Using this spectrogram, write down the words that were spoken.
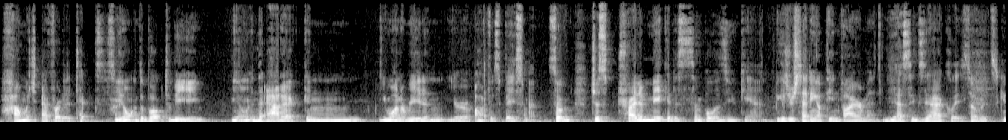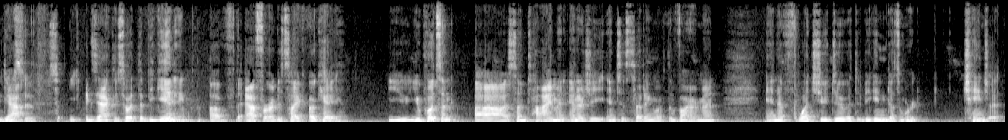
how much effort it takes. So you don't want the book to be you know in the attic and you want to read in your office basement. So just try to make it as simple as you can. Because you're setting up the environment. Yes, exactly. So it's Yeah, conducive. so, exactly. So at the beginning of the effort, it's like, okay, you, you put some uh, some time and energy into setting up the environment, and if what you do at the beginning doesn't work, change it.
